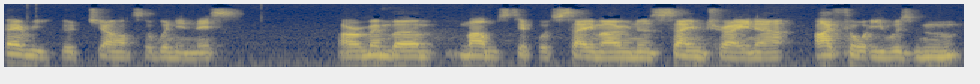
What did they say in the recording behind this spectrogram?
very good chance of winning this. I remember Mum's tip was same owners, same trainer. I thought he was m-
